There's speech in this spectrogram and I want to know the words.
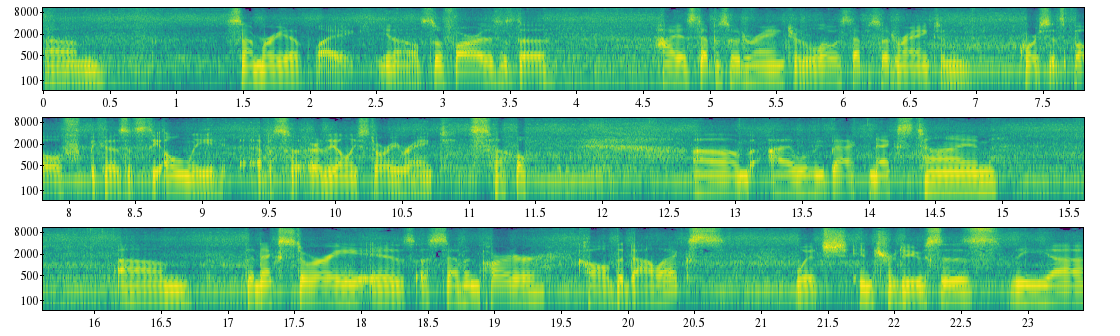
um, summary of, like, you know, so far this is the highest episode ranked or the lowest episode ranked. And of course, it's both because it's the only episode or the only story ranked. So um, I will be back next time. Um, the next story is a seven parter called The Daleks which introduces the uh,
